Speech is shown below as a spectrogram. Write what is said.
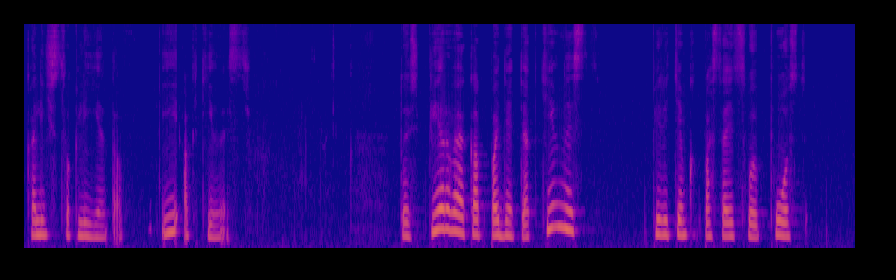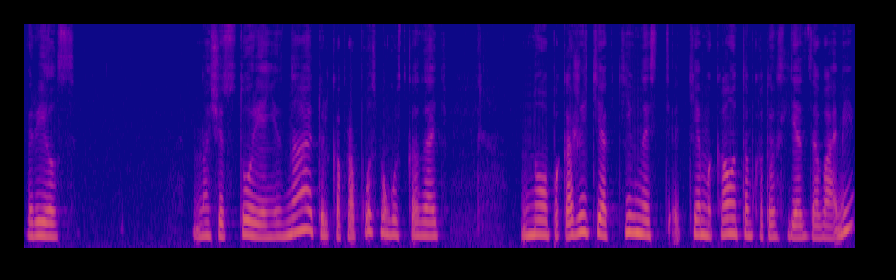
количество клиентов и активность. То есть первое, как поднять активность перед тем, как поставить свой пост, Reels. Насчет story я не знаю, только про пост могу сказать. Но покажите активность тем аккаунтам, которые следят за вами.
